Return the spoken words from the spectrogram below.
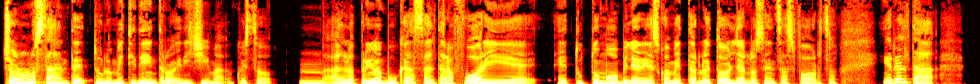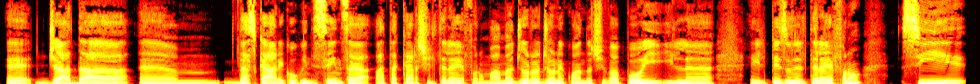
ciò nonostante tu lo metti dentro e dici ma questo mm, alla prima buca salterà fuori e è tutto mobile, riesco a metterlo e toglierlo senza sforzo. In realtà, eh, già da, ehm, da, scarico, quindi senza attaccarci il telefono, ma a maggior ragione quando ci va poi il, il peso del telefono, si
